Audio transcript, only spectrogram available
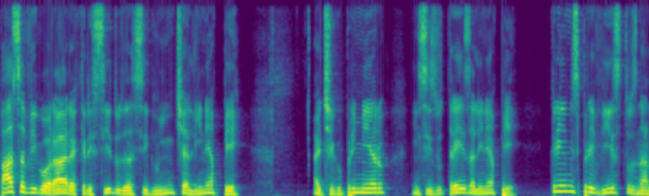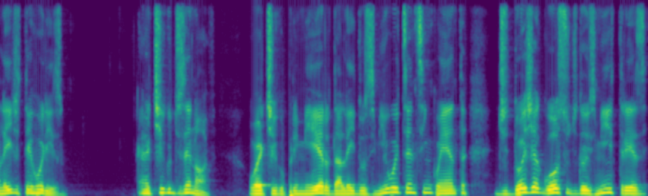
passa a vigorar acrescido da seguinte alínea P. Artigo 1 inciso 3, alínea P. Crimes previstos na Lei de Terrorismo. Artigo 19. O artigo 1 da Lei 2.850, de 2 de agosto de 2013,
